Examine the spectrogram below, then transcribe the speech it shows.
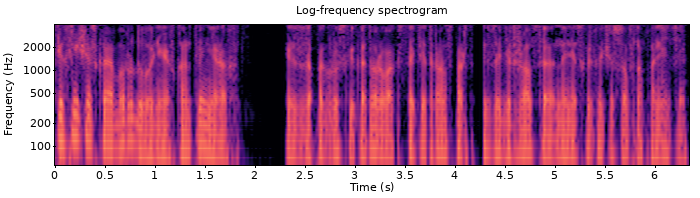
Техническое оборудование в контейнерах, из-за погрузки которого, кстати, транспорт и задержался на несколько часов на планете.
